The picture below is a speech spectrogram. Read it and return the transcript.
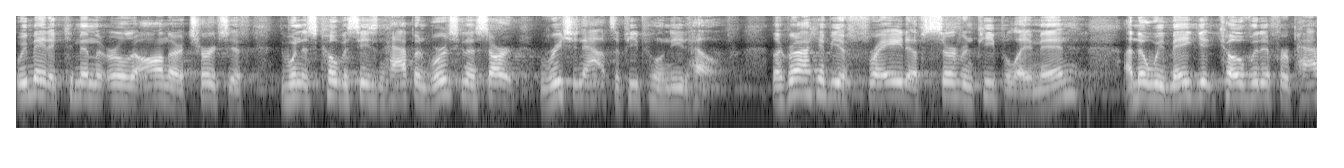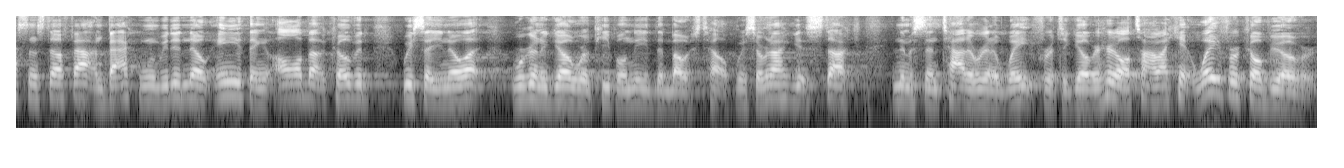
we made a commitment earlier on in our church. If when this COVID season happened, we're just going to start reaching out to people who need help. Like we're not going to be afraid of serving people, amen. I know we may get COVID if we're passing stuff out, and back when we didn't know anything all about COVID, we said, you know what, we're going to go where people need the most help. We said we're not going to get stuck in the mentality. We're going to wait for it to go over. Here all the time, I can't wait for COVID over.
